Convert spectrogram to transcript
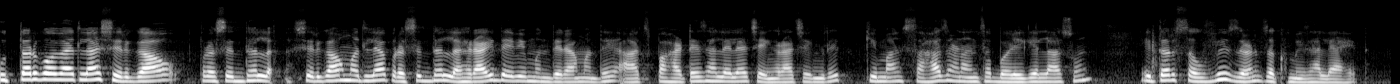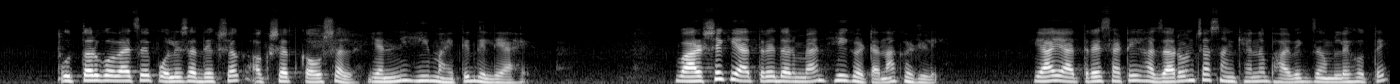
उत्तर गोव्यातल्या शिरगाव प्रसिद्ध ल शिरगावमधल्या प्रसिद्ध लहराई देवी मंदिरामध्ये आज पहाटे झालेल्या चेंगराचेंगरीत किमान सहा जणांचा बळी गेला असून इतर सव्वीस जण जखमी झाले आहेत. उत्तर गोव्याचे पोलीस अधीक्षक अक्षत कौशल यांनी ही माहिती दिली आहे. वार्षिक यात्रेदरम्यान ही घटना घडली. या यात्रेसाठी हजारोंच्या संख्येनं भाविक जमले होते.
